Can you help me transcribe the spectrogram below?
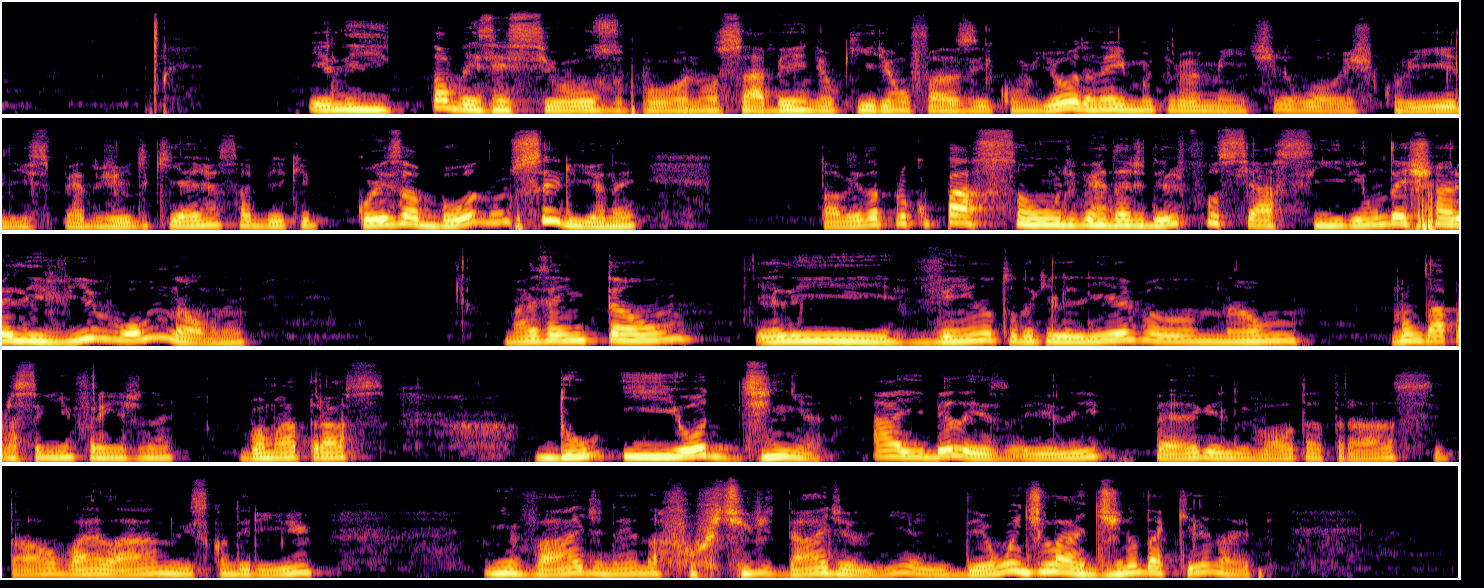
ele talvez receoso por não saber né, o que iriam fazer com Yoda, né? E muito provavelmente, lógico, ele, esperto do jeito que é, já sabia que coisa boa não seria, né? Talvez a preocupação de verdade dele fosse ah, se iriam deixar ele vivo ou não, né? Mas aí então, ele vendo tudo aquilo ali, falou, não, não dá para seguir em frente, né? Vamos atrás do Iodinha. Aí, beleza, ele pega, ele volta atrás e tal, vai lá no esconderijo, invade, né, na furtividade ali, ele deu um de ladino daquele naipe.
